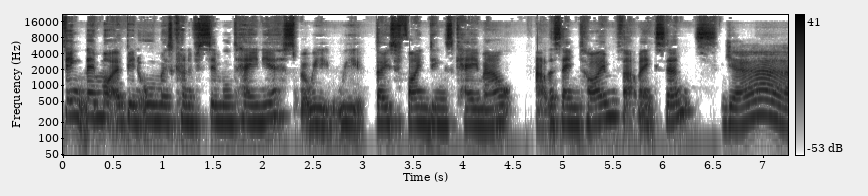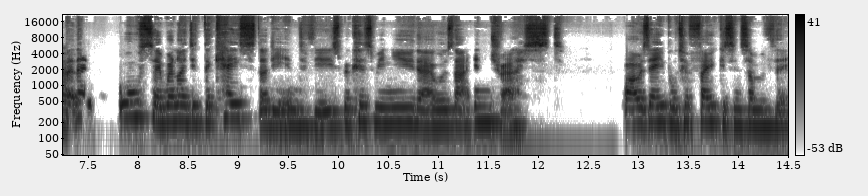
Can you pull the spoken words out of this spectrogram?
think they might have been almost kind of simultaneous, but we, we those findings came out at the same time, if that makes sense. Yeah. But then also when I did the case study interviews, because we knew there was that interest, I was able to focus in some of the,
